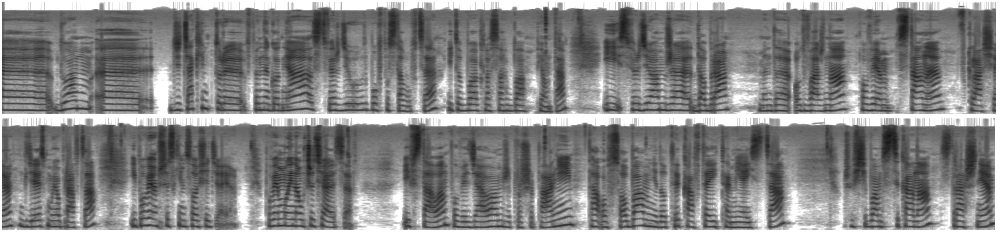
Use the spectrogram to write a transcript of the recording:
e, byłam e, dzieciakiem, który w pewnego dnia stwierdził, to było w podstawówce i to była klasa chyba piąta i stwierdziłam, że dobra, będę odważna, powiem, wstanę w klasie, gdzie jest mój oprawca i powiem wszystkim, co się dzieje. Powiem mojej nauczycielce. I wstałam, powiedziałam, że proszę pani, ta osoba mnie dotyka w te i te miejsca. Oczywiście byłam scykana strasznie.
